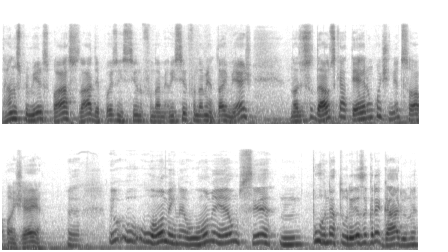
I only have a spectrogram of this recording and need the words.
Lá nos primeiros passos, lá depois do ensino, fundament, o ensino fundamental e médio, nós estudávamos que a Terra era um continente só, a Pangeia. É. O, o, homem, né? O homem é um ser, por natureza, gregário, né?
